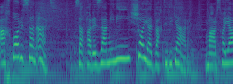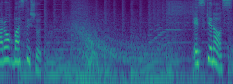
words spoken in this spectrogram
اخبار صنعت. سفر زمینی شاید وقتی دیگر. مرزهای عراق بسته شد. اسکناس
